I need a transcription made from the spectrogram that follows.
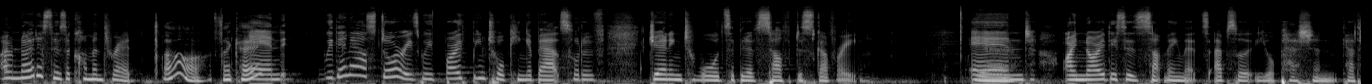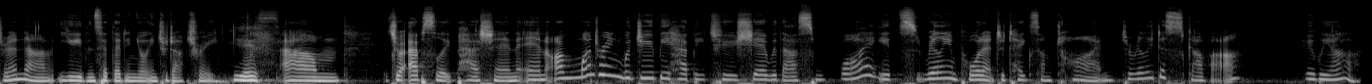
I've noticed there's a common thread. Oh, okay. And within our stories, we've both been talking about sort of journeying towards a bit of self discovery. And yeah. I know this is something that's absolutely your passion, Catherine. Um, you even said that in your introductory. Yes. Um, it's your absolute passion. And I'm wondering, would you be happy to share with us why it's really important to take some time to really discover who we are?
